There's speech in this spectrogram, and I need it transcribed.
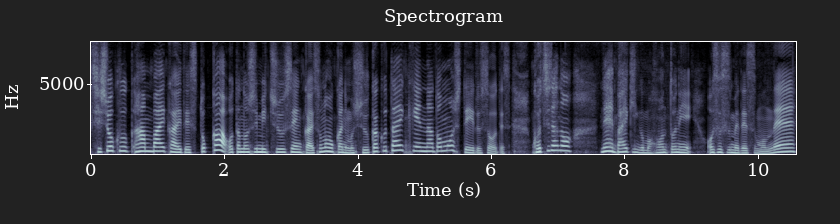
試食販売会ですとかお楽しみ抽選会その他にも収穫体験などもしているそうです。こちらのねバイキングも本当におすすめですもんね。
